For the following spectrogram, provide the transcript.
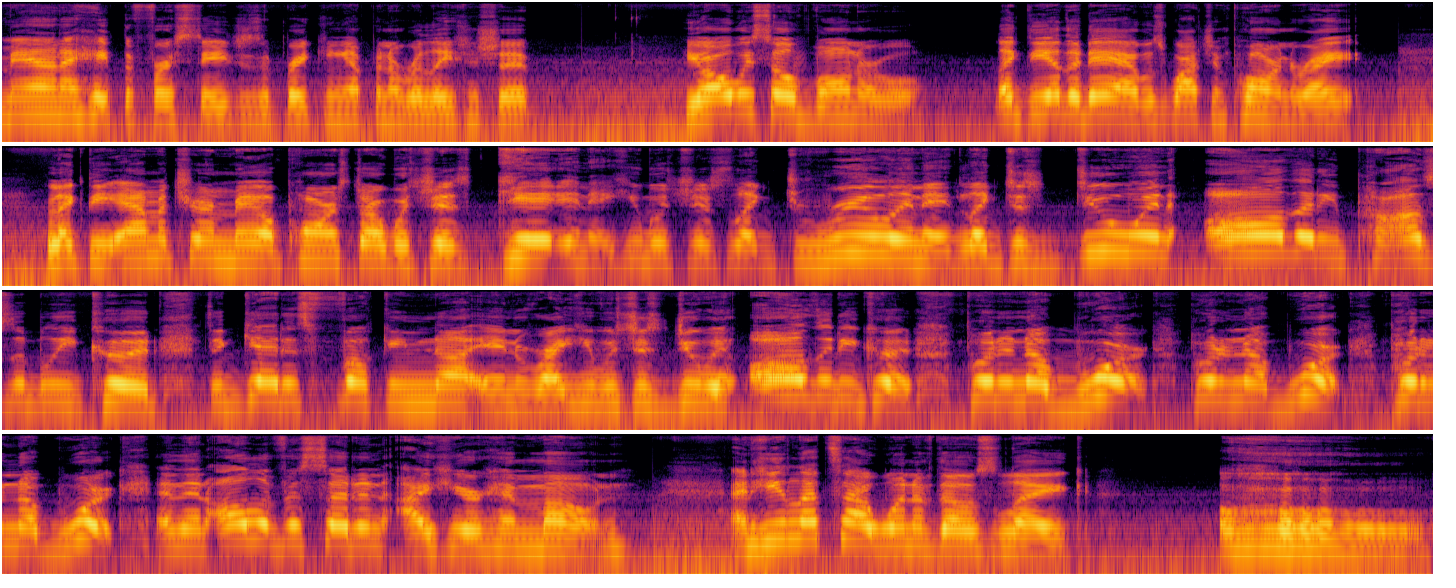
Man, I hate the first stages of breaking up in a relationship. You're always so vulnerable. Like the other day, I was watching porn, right? Like the amateur male porn star was just getting it. He was just like drilling it, like just doing all that he possibly could to get his fucking nut in, right? He was just doing all that he could, putting up work, putting up work, putting up work. And then all of a sudden, I hear him moan. And he lets out one of those like, oh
